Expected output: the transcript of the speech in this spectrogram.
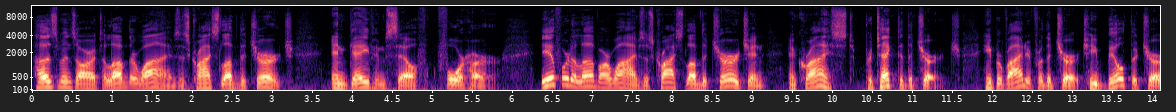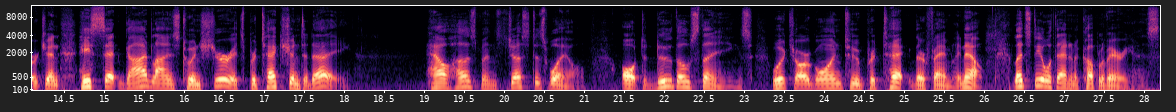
Husbands are to love their wives as Christ loved the church and gave Himself for her. If we're to love our wives as Christ loved the church and, and Christ protected the church, He provided for the church, He built the church, and He set guidelines to ensure its protection today, how husbands just as well ought to do those things which are going to protect their family. Now, let's deal with that in a couple of areas.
